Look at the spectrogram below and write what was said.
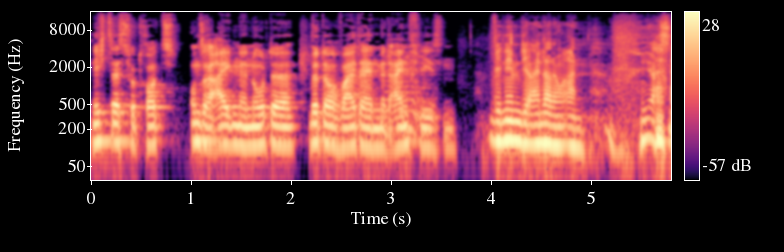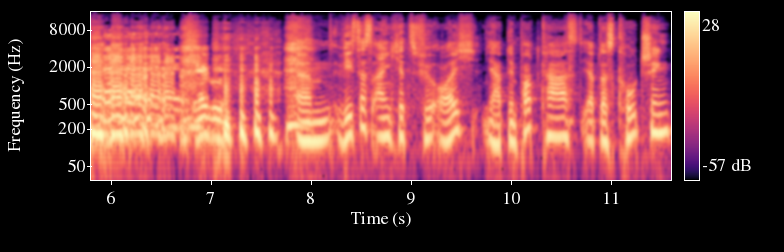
Nichtsdestotrotz, unsere eigene Note wird auch weiterhin mit einfließen. Wir nehmen die Einladung an. Ja. Sehr gut. ähm, wie ist das eigentlich jetzt für euch? Ihr habt den Podcast, ihr habt das Coaching.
